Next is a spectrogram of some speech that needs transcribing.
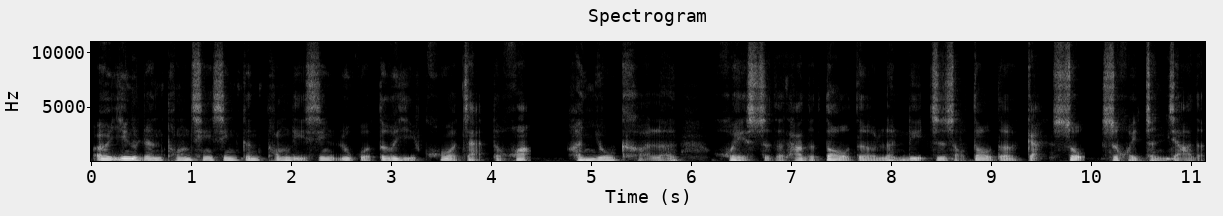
而一个人同情心跟同理心如果得以扩展的话，很有可能会使得他的道德能力，至少道德感受是会增加的。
